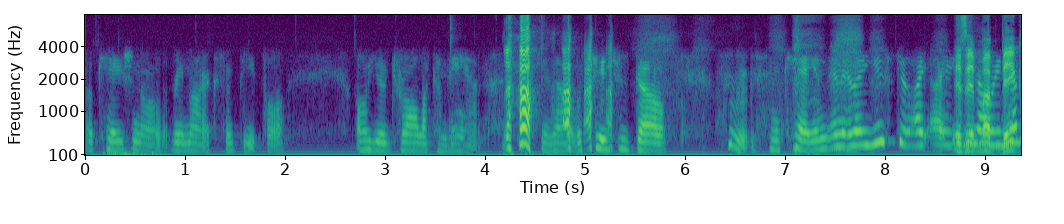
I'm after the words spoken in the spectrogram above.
occasional remarks from people, "Oh, you draw like a man," you know, which you just go, "Hmm, okay." And and, and I used to. I, I is it know, my big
